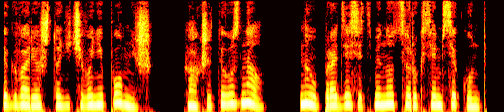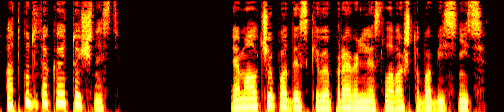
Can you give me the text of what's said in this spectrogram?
Ты говорил, что ничего не помнишь. Как же ты узнал?» «Ну, про десять минут сорок семь секунд. Откуда такая точность?» Я молчу, подыскивая правильные слова, чтобы объяснить.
